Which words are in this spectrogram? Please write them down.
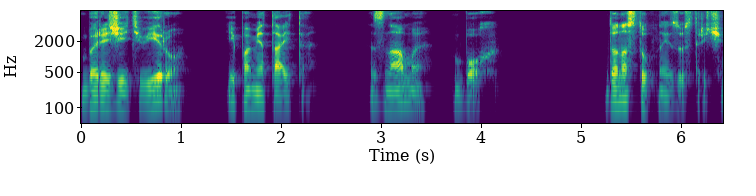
бережіть віру і пам'ятайте, з нами Бог. До наступної зустрічі!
